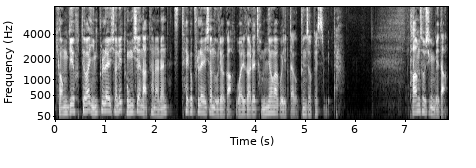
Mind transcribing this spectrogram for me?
경기 후퇴와 인플레이션이 동시에 나타나는 스태그플레이션 우려가 월가를 점령하고 있다고 분석했습니다. 다음 소식입니다.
